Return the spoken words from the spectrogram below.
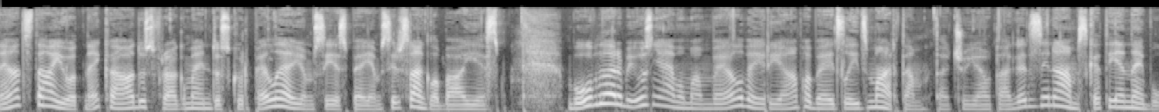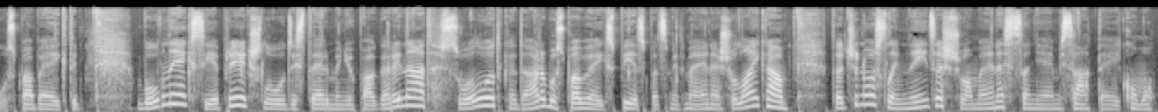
neatstājot nekādus fragmentus, kur pelējums iespējams ir saglabājies. Būvdarbi uzņēmumam vēl ir jāpabeidz līdz martam, taču jau tagad zināms, ka tie nebūs pabeigti. Būvnieks iepriekš lūdzis termiņu pagarināt, solot, ka darbus pabeigs 15 mēnešu laikā, taču no slimnīcas šomēnes saņēmis atteikumu.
